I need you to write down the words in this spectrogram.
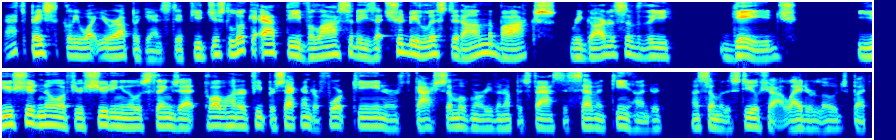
that's basically what you're up against. If you just look at the velocities that should be listed on the box, regardless of the gauge, you should know if you're shooting those things at 1200 feet per second or 14, or gosh, some of them are even up as fast as 1700 on some of the steel shot lighter loads. But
